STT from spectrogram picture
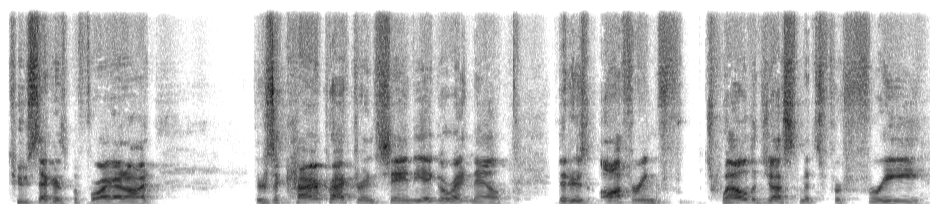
two seconds before I got on. There's a chiropractor in San Diego right now that is offering 12 adjustments for free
